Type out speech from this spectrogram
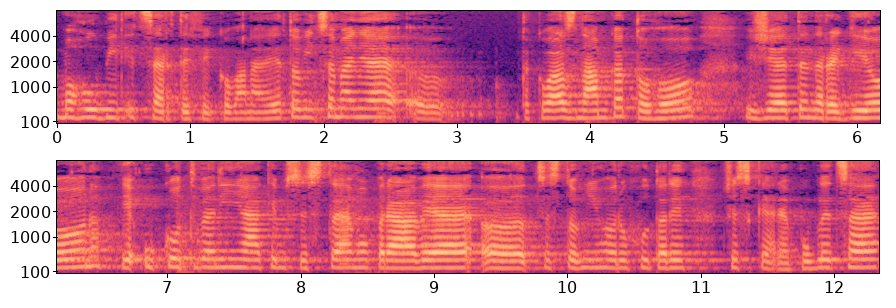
mohou být i certifikované. Je to víceméně taková známka toho, že ten region je ukotvený nějakým systému právě eh, cestovního ruchu tady v České republice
